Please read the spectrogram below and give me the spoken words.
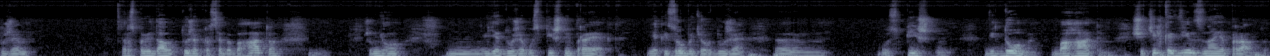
дуже розповідав дуже про себе багато, що в нього є дуже успішний проєкт, який зробить його дуже ем, успішним, відомим, багатим, що тільки він знає правду.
